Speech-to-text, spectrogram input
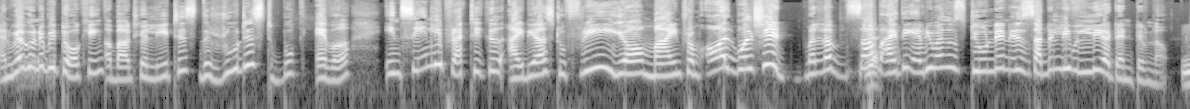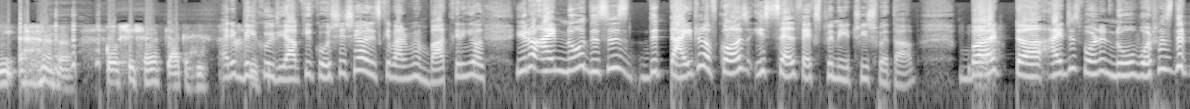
and we are going to be talking about your latest the rudest book ever insanely practical ideas to free your mind from all bullshit मतलब सब Yes. I think everyone who's tuned in is suddenly fully attentive now कोशिश है क्या कहें अरे बिल्कुल जी आपकी कोशिश है और इसके बारे में हम बात करेंगे और you know I know this is The title of course is self explanatory Shwetab but I just want to know what was the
